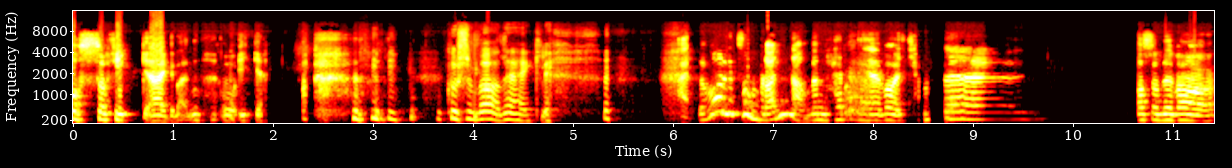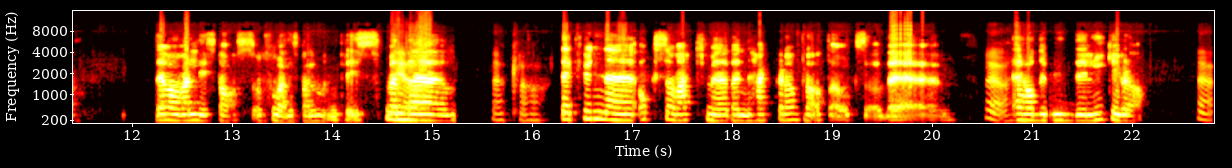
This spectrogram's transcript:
Og så fikk jeg den, og ikke Hvordan var det egentlig? Det var litt sånn blanda, men herre, det var kjempe Altså, det var Det var veldig stas å få en Spellemannpris. Men Ja. eh, Ja, det kunne også vært med den Hekla-plata også. Det, Ja. jeg hadde blitt like glad. ja.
